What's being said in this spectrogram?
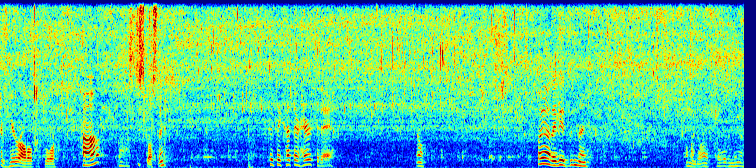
Fucking hair all over the floor. Huh? Oh, it's disgusting. Because they cut their hair today. Oh. Oh yeah, they did, didn't they? Oh my god, it's cold in here.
